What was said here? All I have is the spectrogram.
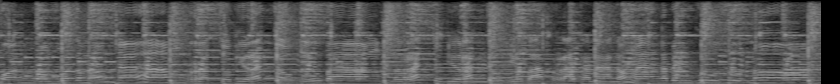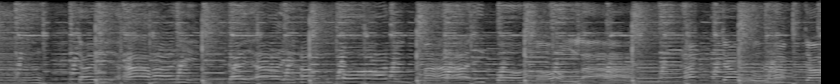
หมอนงอมหมอนกับน้องนางรักเจ้าพี่รักเจ้าเอวบาง รักเจ้าพี่รักเจ้าเอวบางปรารถนาน้องนางก็เป็นคู่สุดนอนใจอายใจอายคำพรหมายปองน้องลาฮักเจ้าฮักเจ้า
